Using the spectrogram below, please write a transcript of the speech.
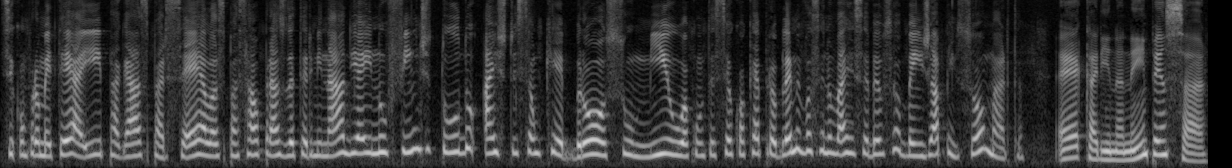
se comprometer aí, pagar as parcelas, passar o prazo determinado e aí, no fim de tudo, a instituição quebrou, sumiu, aconteceu qualquer problema e você não vai receber o seu bem. Já pensou, Marta? É, Karina, nem pensar.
